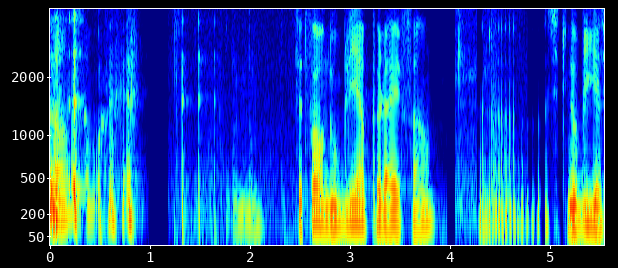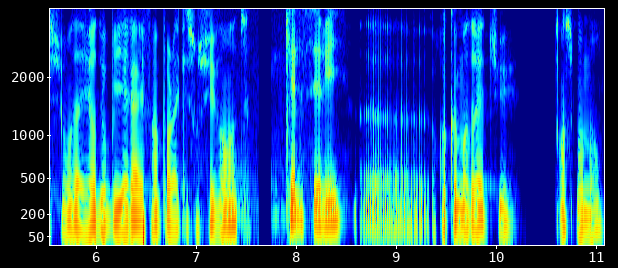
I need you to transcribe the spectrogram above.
Non. Cette fois, on oublie un peu la F1. Euh, c'est une obligation d'ailleurs d'oublier la F1 pour la question suivante. Quelle série euh, recommanderais-tu en ce moment?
